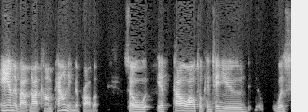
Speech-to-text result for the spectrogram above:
and about not compounding the problem. So if Palo Alto continued was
